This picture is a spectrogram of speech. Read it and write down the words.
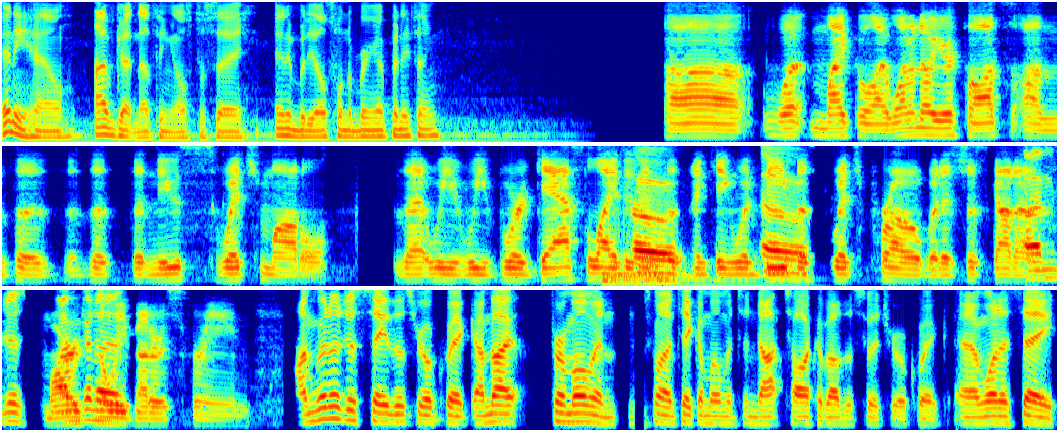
Anyhow, I've got nothing else to say. Anybody else want to bring up anything? Uh, what, Michael? I want to know your thoughts on the the, the, the new Switch model that we we were gaslighted Oh. into thinking would be Oh. the Switch Pro, but it's just got a I'm just I'm marginally gonna better screen. I'm gonna just say this real quick. I'm not for a moment. I just want to take a moment to not talk about the Switch real quick, and I want to say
